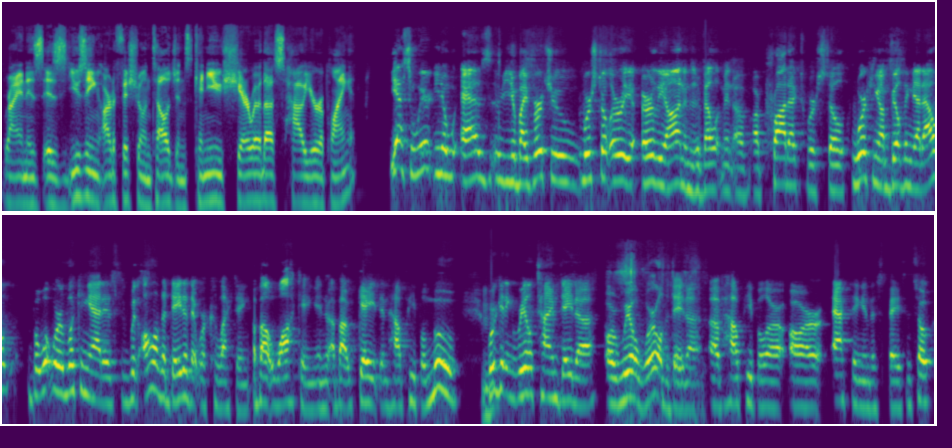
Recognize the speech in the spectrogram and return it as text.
Brian, is is using artificial intelligence. Can you share with us how you're applying it? Yeah, so we're you know as you know by virtue we're still early early on in the development of our product. We're still working on building that out. But what we're looking at is with all of the data that we're collecting about walking and about gait and how people move, mm-hmm. we're getting real time data or real world data of how people are are acting in this space. And so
